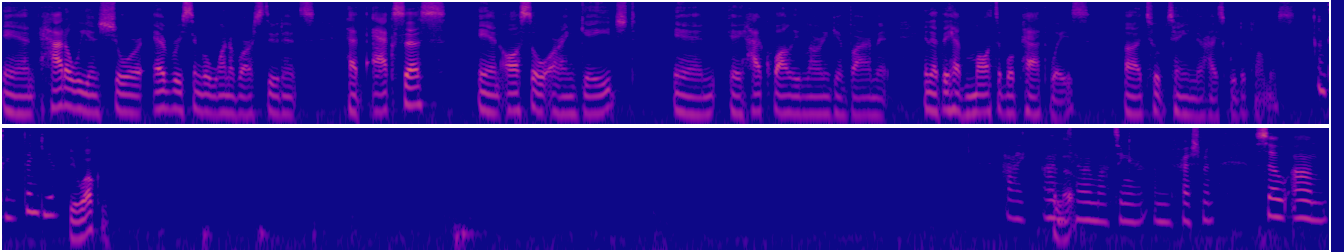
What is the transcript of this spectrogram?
and how do we ensure every single one of our students have access and also are engaged in a high quality learning environment and that they have multiple pathways uh, to obtain their high school diplomas. Okay, thank you. You're welcome. Hi, I'm Hello. Taylor Motzinger. I'm a freshman. So, um,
